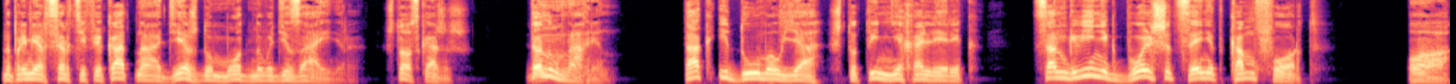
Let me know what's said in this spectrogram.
Например, сертификат на одежду модного дизайнера. Что скажешь? Да ну нахрен! Так и думал я, что ты не холерик. Сангвиник больше ценит комфорт. О,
